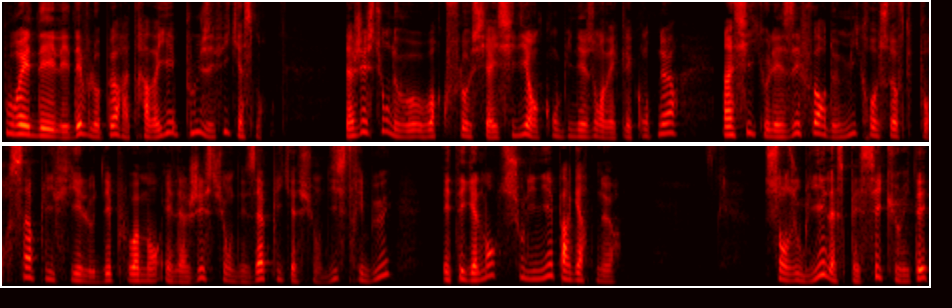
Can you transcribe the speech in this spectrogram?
pour aider les développeurs à travailler plus efficacement. La gestion de vos workflows CI/CD en combinaison avec les conteneurs, ainsi que les efforts de Microsoft pour simplifier le déploiement et la gestion des applications distribuées, est également souligné par Gartner. Sans oublier l'aspect sécurité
